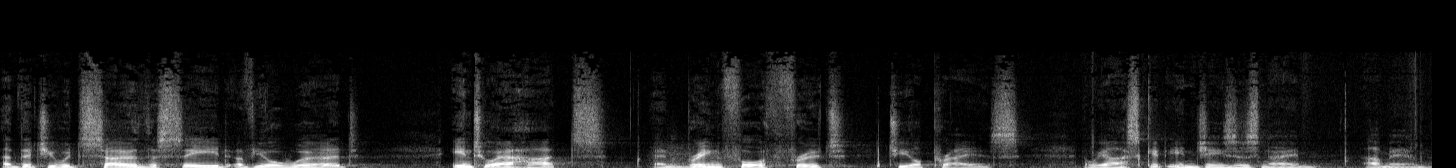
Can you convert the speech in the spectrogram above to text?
and that you would sow the seed of your word into our hearts and bring forth fruit to your praise. And we ask it in Jesus' name. Amen.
